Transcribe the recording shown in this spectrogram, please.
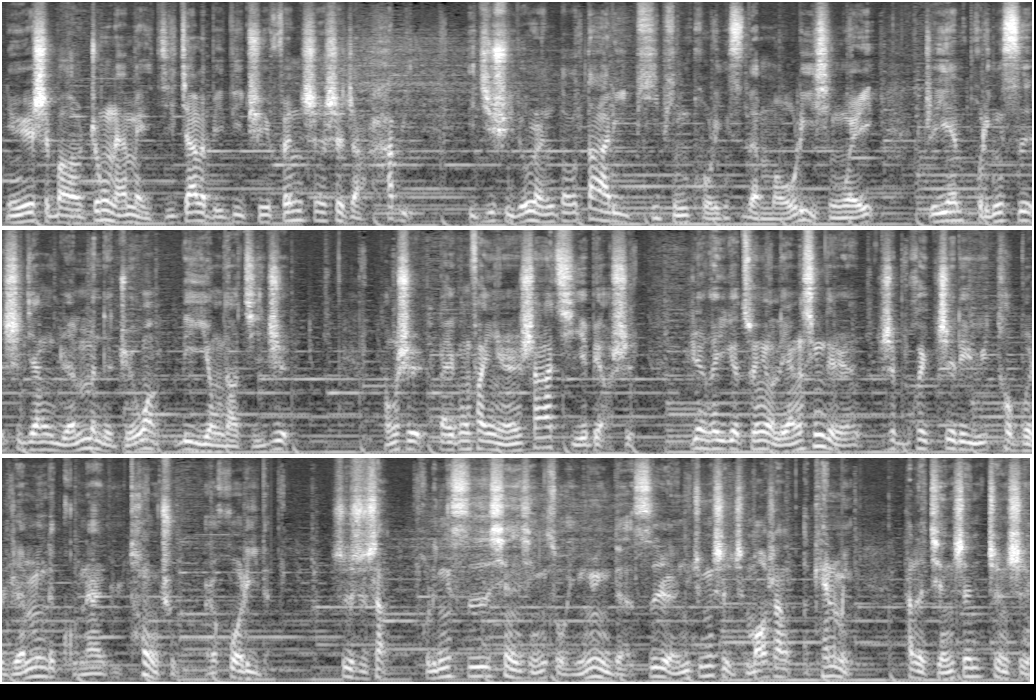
纽约时报》中南美及加勒比地区分社社长哈比。以及许多人都大力批评普林斯的牟利行为，直言普林斯是将人们的绝望利用到极致。同时，白宫发言人沙奇也表示，任何一个存有良心的人是不会致力于透过人民的苦难与痛楚而获利的。事实上，普林斯现行所营运的私人军事承包商 Academy，它的前身正是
